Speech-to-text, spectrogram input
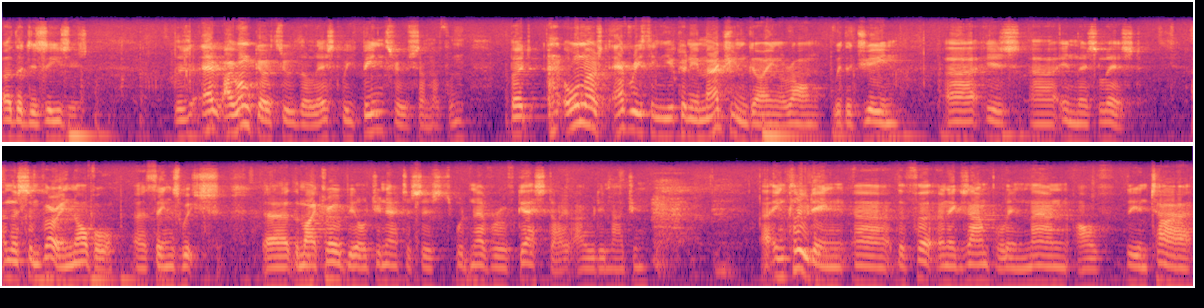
other diseases. There's, I won't go through the list, we've been through some of them, but almost everything you can imagine going wrong with a gene uh, is uh, in this list. And there's some very novel uh, things which uh, the microbial geneticists would never have guessed, I, I would imagine, uh, including uh, an example in man of the entire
